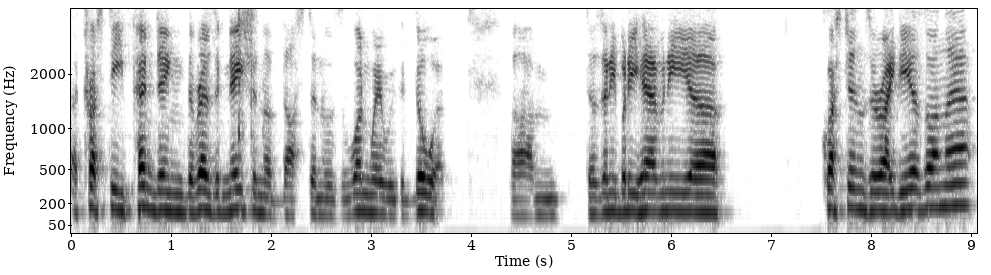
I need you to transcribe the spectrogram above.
a trustee pending the resignation of Dustin was one way we could do it. Um, does anybody have any, uh, questions or ideas on that?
